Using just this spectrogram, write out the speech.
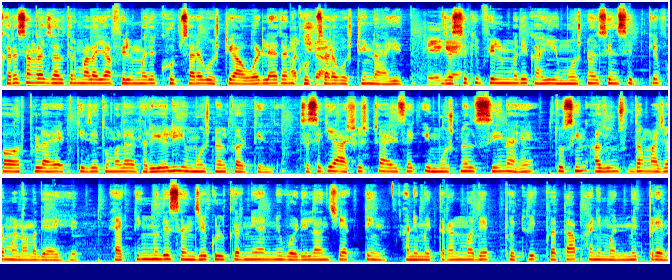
खरं सांगायचं झालं तर मला या फिल्ममध्ये खूप साऱ्या गोष्टी आवडल्या आहेत आणि खूप. साऱ्या गोष्टी नाहीत. आहे. जसं की फिल्ममध्ये काही इमोशनल सीन्स इतके पॉवरफुल आहेत की जे तुम्हाला रिअली इमोशनल करतील. जसे की आशिषच्या आईचा एक इमोशनल सीन आहे तो सीन अजून सुद्धा माझ्या मनामध्ये आहे. ॲक्टिंगमध्ये संजय कुलकर्णी यांनी वडिलांची ॲक्टिंग आणि मित्रांमध्ये पृथ्वी प्रताप आणि मनमित प्रेम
